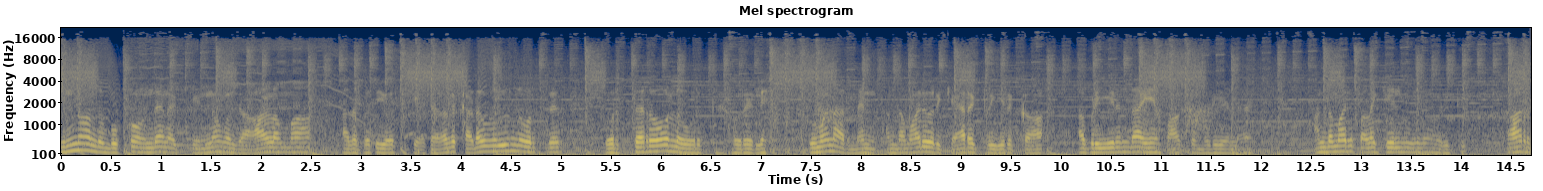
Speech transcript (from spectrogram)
இன்னும் அந்த புக்கை வந்து எனக்கு இன்னும் கொஞ்சம் ஆழமாக அதை பற்றி யோசிக்க வச்சு அதாவது கடவுள்னு ஒருத்தர் ஒருத்தரோ இல்லை ஒருத்தர் ஒரு உமன் ஆர் மென் அந்த மாதிரி ஒரு கேரக்டர் இருக்கா? அப்படி இருந்தால் ஏன் பார்க்க முடியலை? அந்த மாதிரி பல கேள்விகளும் இருக்குது ஆர்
